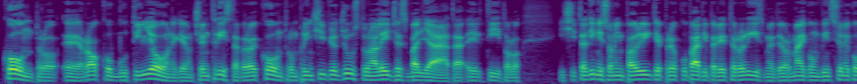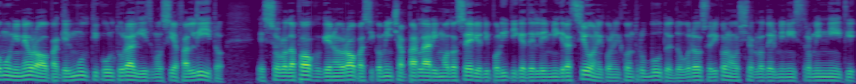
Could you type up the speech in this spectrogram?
Contro eh, Rocco Buttiglione, che è un centrista, però è contro un principio giusto, una legge sbagliata, è il titolo. I cittadini sono impauriti e preoccupati per il terrorismo ed è ormai convinzione comune in Europa che il multiculturalismo sia fallito. È solo da poco che in Europa si comincia a parlare in modo serio di politiche delle immigrazioni con il contributo, è doveroso riconoscerlo, del ministro Minniti,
